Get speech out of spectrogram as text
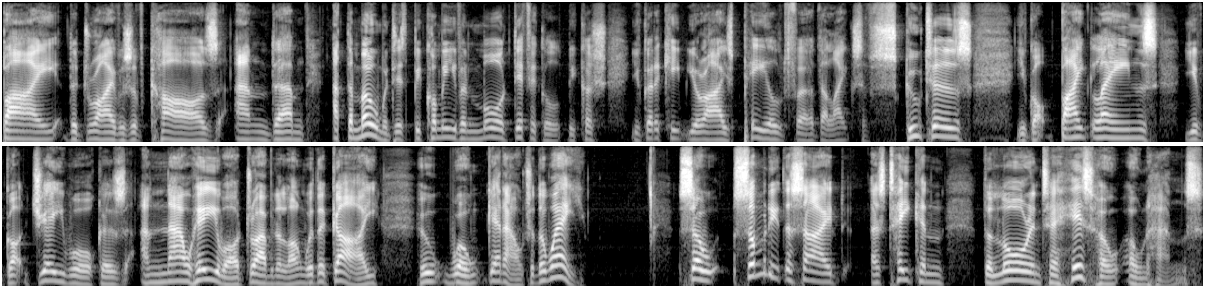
by the drivers of cars, and um, at the moment it's become even more difficult because you've got to keep your eyes peeled for the likes of scooters, you've got bike lanes, you've got jaywalkers, and now here you are driving along with a guy who won't get out of the way. So somebody at the side has taken the law into his own hands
